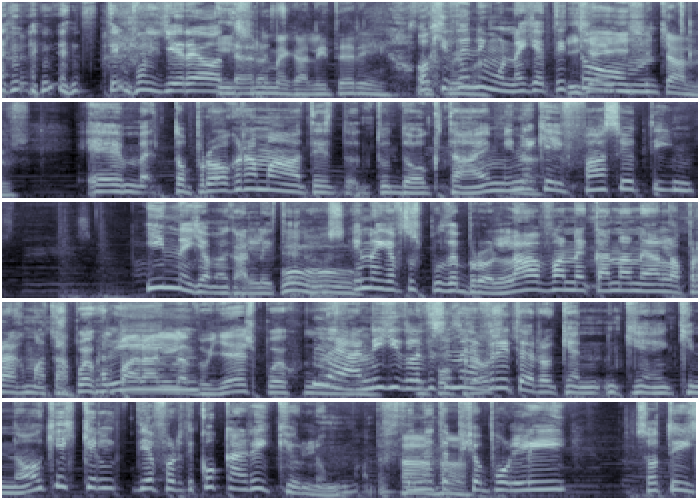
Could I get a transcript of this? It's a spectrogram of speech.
Τύπου Ήσουν η γηραιότερη. μεγαλύτερη. στο Όχι, δεν τμήμα. ήμουνα, γιατί είχε, το- Είχε κι άλλους. Ε, το πρόγραμμα της, του Dog Time είναι Ναι. και η φάση ότι είναι για μεγαλύτερους. Ου, ου. Είναι για αυτούς που δεν προλάβανε, κάνανε άλλα πράγματα Που έχουν πριν. παράλληλα δουλειές, που έχουν. Ναι, ανοίγει δηλαδή σε ένα υποχρεώσεις. ευρύτερο και, και κοινό και έχει και διαφορετικό curriculum. Απευθύνεται Αχα. πιο πολύ σε ότι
